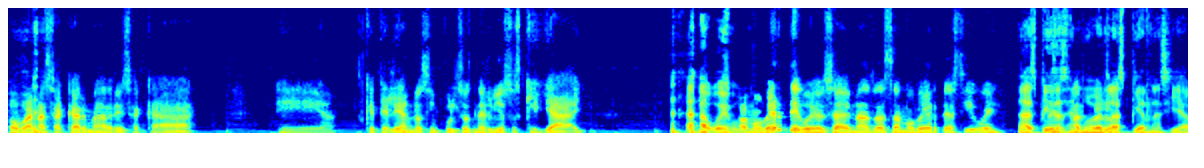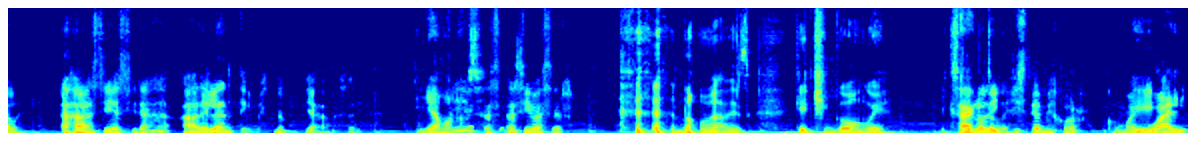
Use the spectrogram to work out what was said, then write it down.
O van a sacar madres acá eh, que te lean los impulsos nerviosos que ya hay. A huevo. Para güey. moverte, güey. O sea, nada más vas a moverte así, güey. Nada más piensas en mover las piernas y ya, güey. Ajá, sí, así irá. Adelante, güey, ¿no? Ya. o sea, Y sí, vámonos. as- así va a ser. No mames. Qué chingón, güey. Tú lo Exacto, güey. dijiste mejor, como en Sí. Wally.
